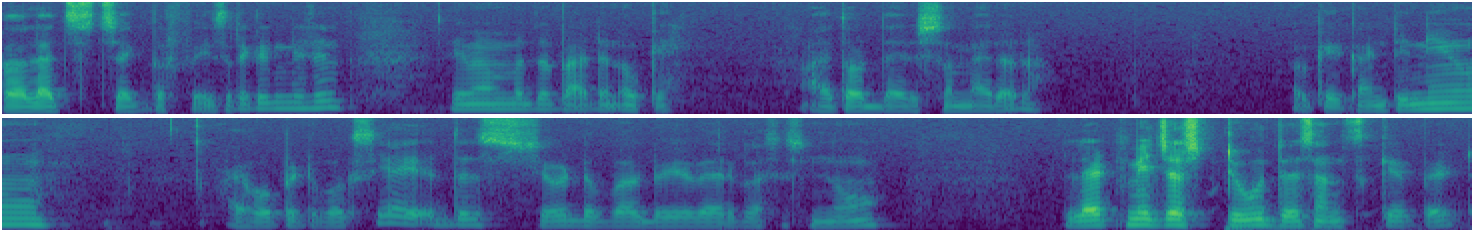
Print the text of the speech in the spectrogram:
Uh, let's check the face recognition. Remember the pattern? Okay. I thought there is some error. Okay continue. I hope it works. Yeah this should work. Do you wear glasses? No. Let me just do this and skip it.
